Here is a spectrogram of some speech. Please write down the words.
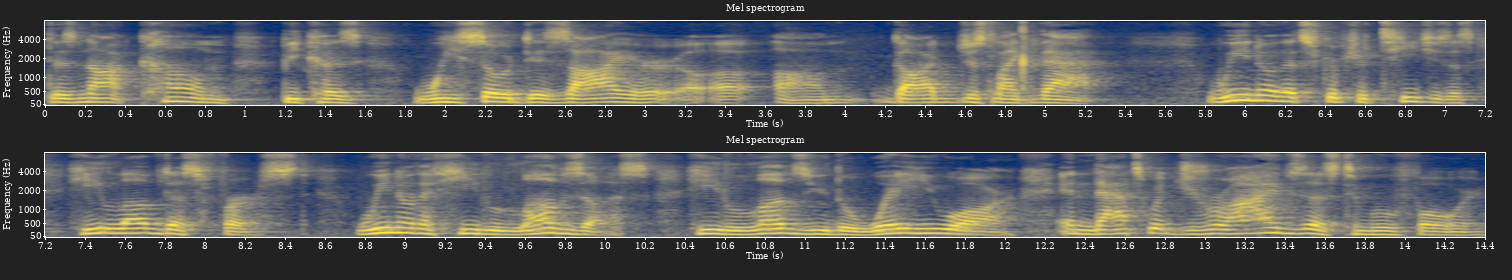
does not come because we so desire uh, uh, um, God just like that. We know that Scripture teaches us He loved us first. We know that He loves us. He loves you the way you are. And that's what drives us to move forward.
